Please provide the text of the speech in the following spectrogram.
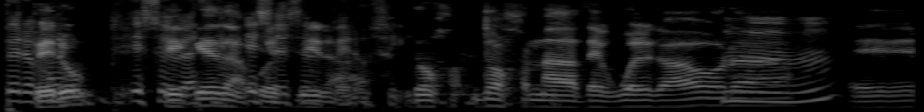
Pero, ¿qué queda? Pues mira, dos, jornadas de huelga ahora, eh,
